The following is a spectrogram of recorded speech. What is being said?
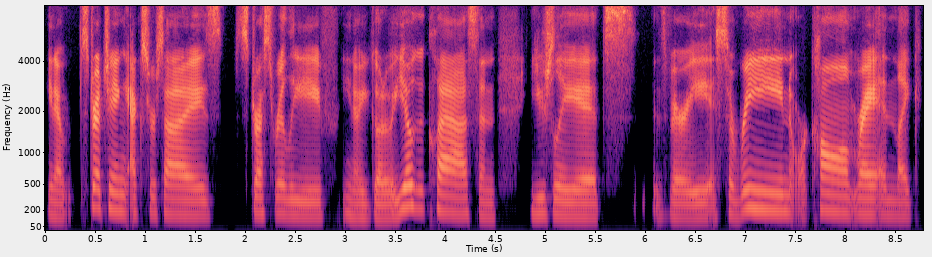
you know stretching exercise stress relief you know you go to a yoga class and usually it's it's very serene or calm right and like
